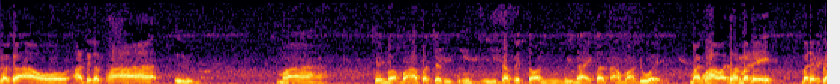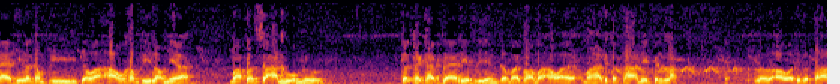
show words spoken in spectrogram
แล้วก็เอาอัตถกถาอื่นมา เช่นว่ามหาปัจจรีกรุณทีถ้าเป็นตอนวินัยก็เอามาด้วย หมายความว่าท่านไม่ได้ไม่ได้แปลทีละคำพีแต่ว่าเอาคำพีเหล่านี้มาประสานรวมเลย ก็คล้ายๆ แปลเรียบเรียง ก็หมายความว่าเอามหาตกถานี่เป็นหลัก แล้วเอาอัตถกถา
